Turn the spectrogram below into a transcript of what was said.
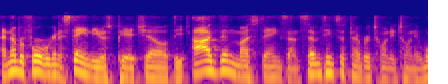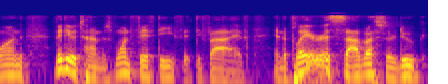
At number four, we're going to stay in the USPHL. The Ogden Mustangs on 17 September 2021. Video time is 150.55. And the player is Savva Serdiuk.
